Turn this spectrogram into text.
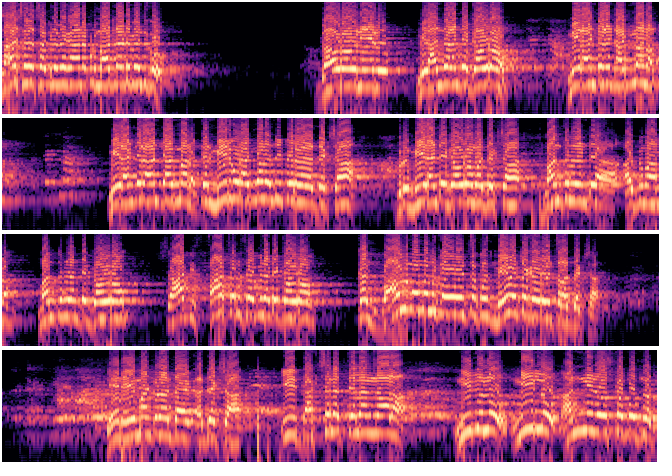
శాసనసభ్యులమే కానప్పుడు మాట్లాడటం ఎందుకు? గౌరవనీయులు మీరందరంటే గౌరవం మీరు అంటారంటే అభిమానం మీరు అంటే అభిమానం కానీ మీరు కూడా అభిమానం చూపారు కదా అధ్యక్ష? ఇప్పుడు మీరంటే గౌరవం అధ్యక్ష మంత్రులంటే అభిమానం మంత్రులంటే గౌరవం సాటి శాసనసభ్యులంటే గౌరవం కానీ వాళ్ళు మమ్మల్ని గౌరవించకపోతే మేమెట్లా గౌరవించాలి అధ్యక్ష? నేనేమంటున్నాను అధ్యక్ష ఈ దక్షిణ తెలంగాణ నిధులు నీళ్ళు అన్ని దోసుకపోతున్నారు.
